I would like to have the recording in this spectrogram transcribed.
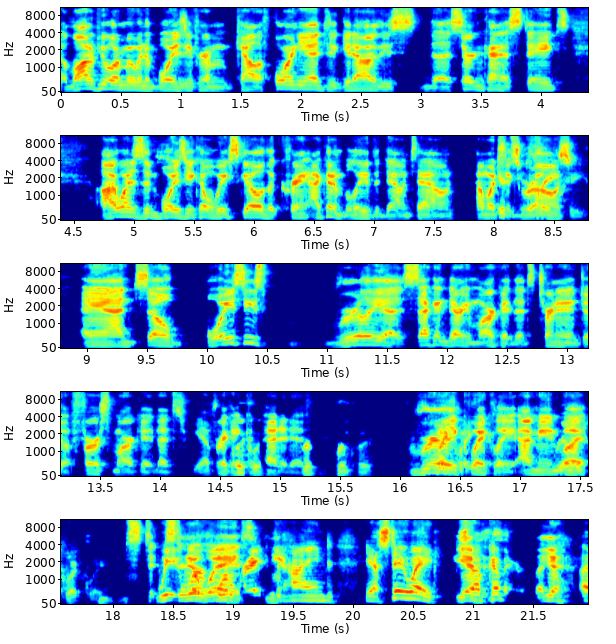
a lot of people are moving to Boise from California to get out of these the certain kind of states. I was in Boise a couple weeks ago. The crane, I couldn't believe the downtown, how much it's it grown. crazy. And so Boise's really a secondary market that's turning into a first market that's Yep. freaking Quickly. competitive Really quickly. really Quickly. quickly. I mean, Really but quickly. st- We, stay we're, away. we're It's- right behind. Yeah, stay away. Yeah. Stop coming. But, yeah, uh,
